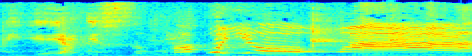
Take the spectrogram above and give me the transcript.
别样的食物吗？我有啊。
